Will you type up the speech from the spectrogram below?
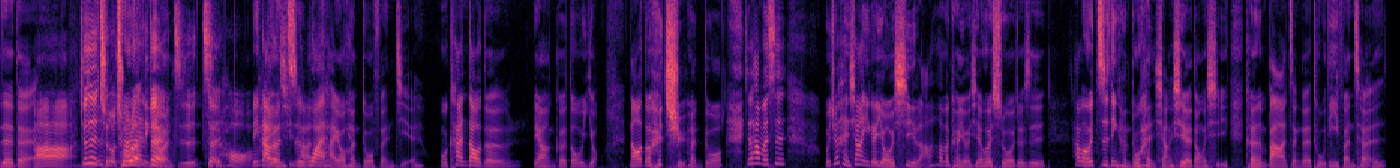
对对对，啊，就是除除了领导对人之对之后，领导人之外还有很多分节，我看到的两个都有，然后都会 取很多，就他们是我觉得很像一个游戏啦，他们可能有些会说就是。他们会制定很多很详细的东西，可能把整个土地分成，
